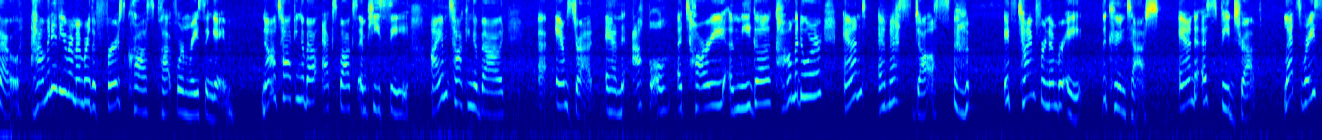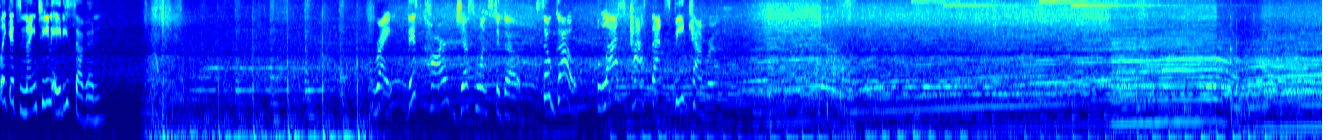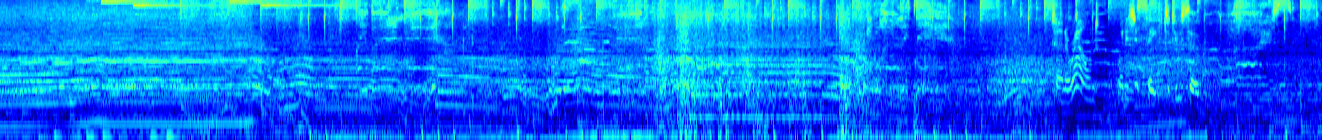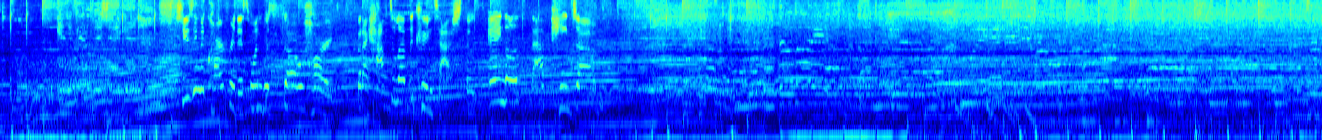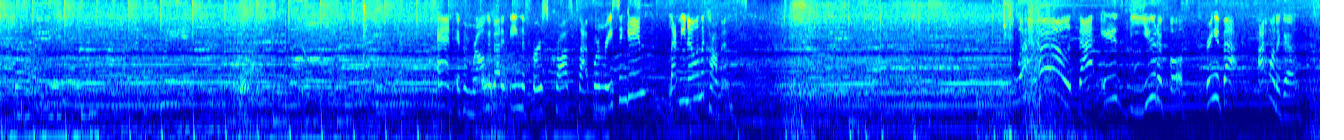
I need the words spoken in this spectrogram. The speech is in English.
So, how many of you remember the first cross platform racing game? Not talking about Xbox and PC. I am talking about uh, Amstrad and Apple, Atari, Amiga, Commodore, and MS DOS. it's time for number eight the Countach and a speed trap. Let's race like it's 1987. Just wants to go. So go, blast past that speed camera. It is safe to do so. Choosing the car for this one was so hard, but I have to love the Countach. Those angles, that paint job. Wrong about it being the first cross-platform racing game, let me know in the comments. Wow, that is beautiful. Bring it back. I want to go.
